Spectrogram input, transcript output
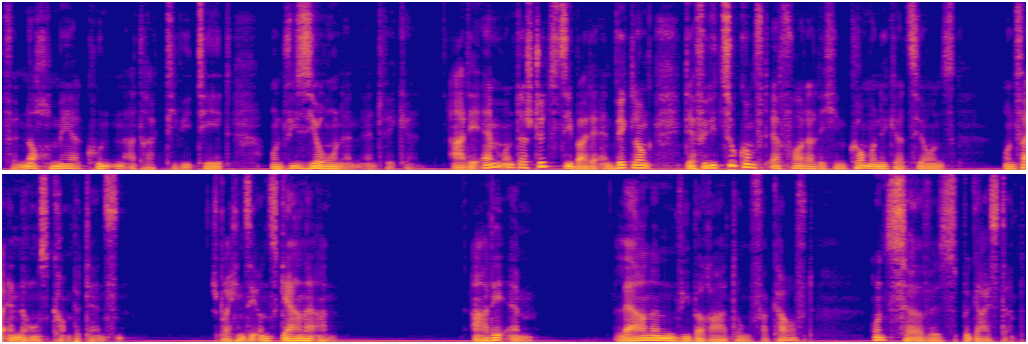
für noch mehr Kundenattraktivität und Visionen entwickeln. ADM unterstützt sie bei der Entwicklung der für die Zukunft erforderlichen Kommunikations- und Veränderungskompetenzen. Sprechen Sie uns gerne an. ADM Lernen, wie Beratung verkauft und Service begeistert.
